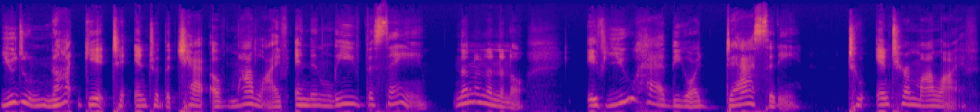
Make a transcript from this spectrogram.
You do not get to enter the chat of my life and then leave the same. No, no, no, no, no. If you had the audacity to enter my life,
